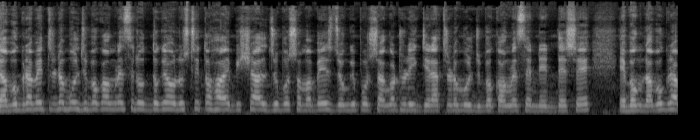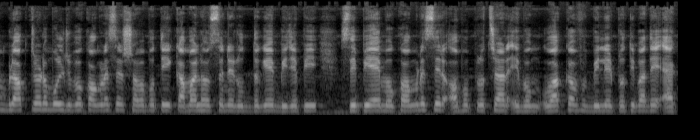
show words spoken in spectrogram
নবগ্রামে তৃণমূল যুব কংগ্রেসের উদ্যোগে অনুষ্ঠিত হয় বিশাল যুব সমাবেশ। জঙ্গিপুর সাংগঠনিক জেলা তৃণমূল যুব কংগ্রেসের নির্দেশে এবং নবগ্রাম ব্লক তৃণমূল যুব কংগ্রেসের সভাপতি কামাল হোসেনের উদ্যোগে বিজেপি সিপিএম ও কংগ্রেসের অপপ্রচার এবং ওয়াকফ বিলের প্রতিবাদে এক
